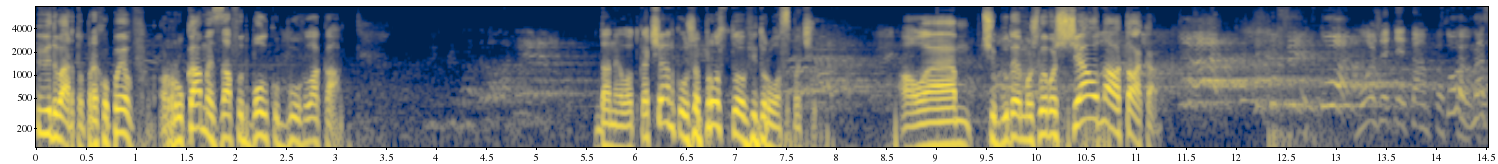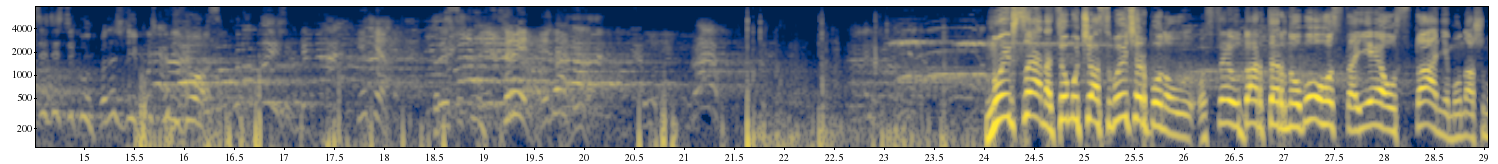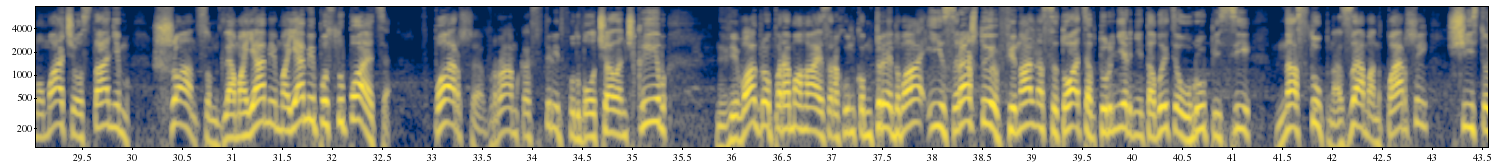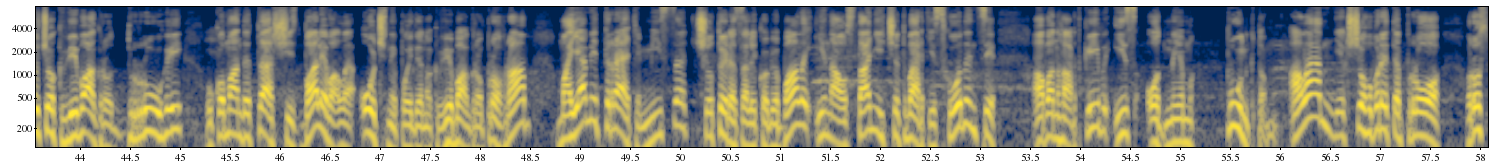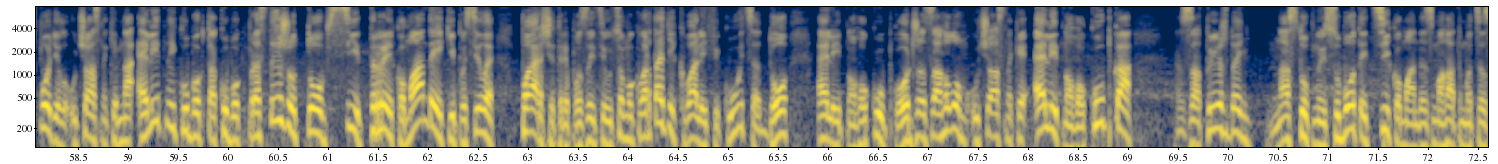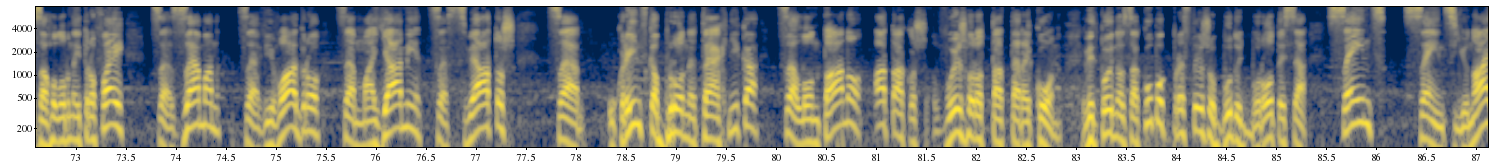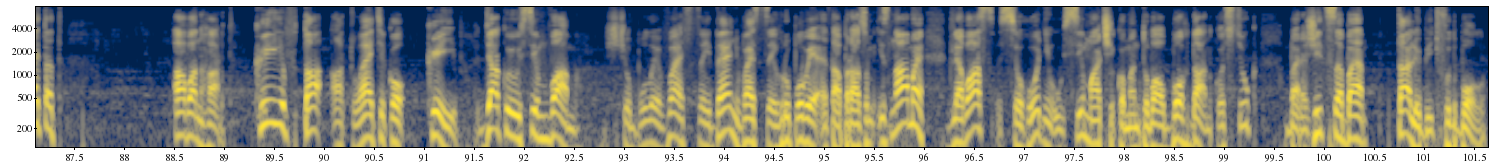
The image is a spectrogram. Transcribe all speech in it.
Відверто прихопив руками за футболку Буглака. Данило Ткаченко вже просто від розпачу. Але чи буде можливо ще одна атака? Можете там Стой, поставити. у нас есть 10 секунд, подожди, пусть перейдет. Три секунди. Три, ребята. Ну і все, на цьому час вичерпано. Ось цей удар тернового стає останнім у нашому матчі, останнім шансом для Майамі. Майамі поступається вперше в рамках Street Football Challenge Київ. Вівагро перемагає з рахунком 3-2. І зрештою фінальна ситуація в турнірній таблиці у групі Сі наступна. Земан перший, 6 очок. Вівагро другий. У команди теж 6 балів, але очний поєдинок Вівагро програв. Майамі третє місце, 4 залікові бали. І на останній четвертій сходинці Авангард Київ із одним пунктом. Але якщо говорити про розподіл учасників на елітний кубок та кубок престижу, то всі три команди, які посіли перші три позиції у цьому квартеті, кваліфікуються до елітного кубку. Отже, загалом учасники елітного кубка. За тиждень наступної суботи ці команди змагатимуться за головний трофей. Це Земан, це Вівагро, це Майамі, це Святош, це українська бронетехніка, це Лонтано, а також Вишгород та Терекон. Відповідно за кубок престижу будуть боротися Сейнс, Сейнс Юнайтед, Авангард Київ та Атлетіко Київ. Дякую усім вам, що були весь цей день, весь цей груповий етап разом із нами. Для вас сьогодні усі матчі коментував Богдан Костюк. Бережіть себе та любіть футбол.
